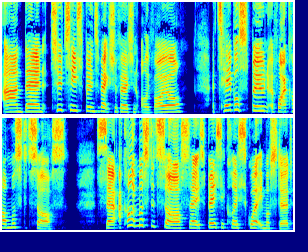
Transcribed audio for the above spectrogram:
And then two teaspoons of extra virgin olive oil, a tablespoon of what I call mustard sauce. So I call it mustard sauce. So it's basically squirty mustard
